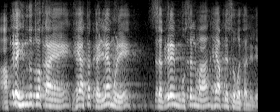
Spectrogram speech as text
आपलं हिंदुत्व काय आहे, हे आता कळल्यामुळे सगळे मुसलमान हे आपल्या सोबत आलेले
